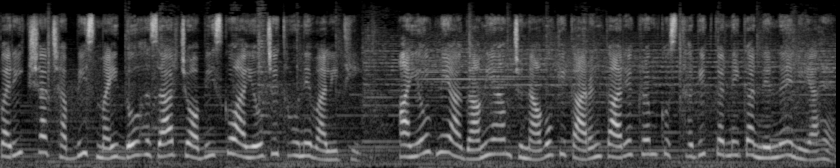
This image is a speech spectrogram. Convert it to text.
परीक्षा 26 मई 2024 को आयोजित होने वाली थी। आयोग ने आगामी आम चुनावों के कारण कार्यक्रम को स्थगित करने का निर्णय लिया है।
